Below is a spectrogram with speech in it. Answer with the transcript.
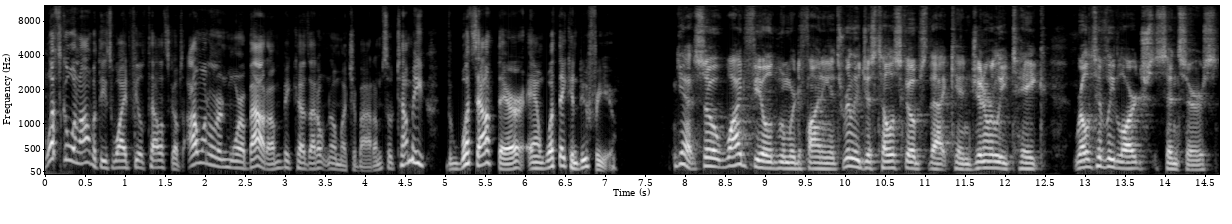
what's going on with these wide field telescopes? I want to learn more about them because i don't know much about them so tell me what's out there and what they can do for you. Yeah, so wide field, when we're defining it, it's really just telescopes that can generally take relatively large sensors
